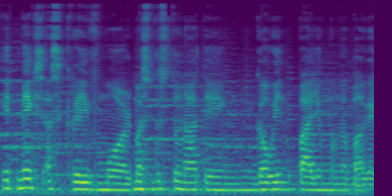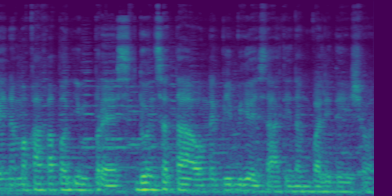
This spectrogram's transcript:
it makes us crave more. Mas gusto nating gawin pa yung mga bagay na makakapag-impress doon sa taong nagbibigay sa atin ng validation.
